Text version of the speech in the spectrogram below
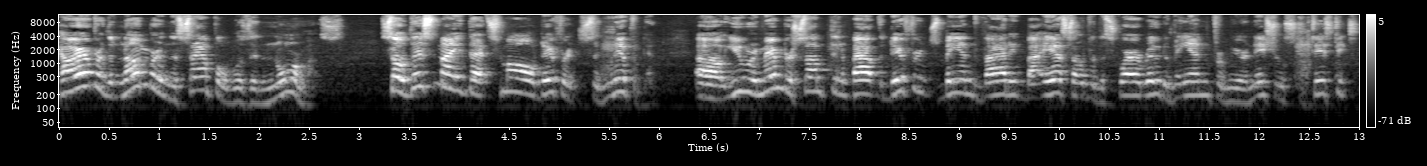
However, the number in the sample was enormous. So this made that small difference significant. Uh, you remember something about the difference being divided by s over the square root of n from your initial statistics.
